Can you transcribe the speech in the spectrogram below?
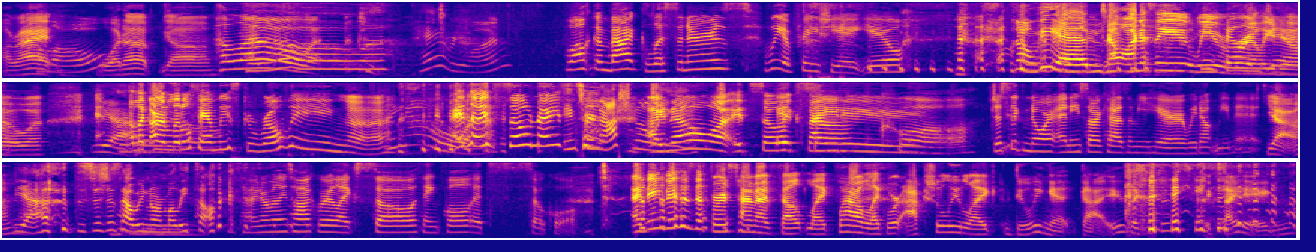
All right. Hello? What up, y'all? Hello. Hello. Hey everyone. Welcome back, listeners. We appreciate you. No, The end. No, honestly, we really really, do. do. Yeah. Like our little family's growing. I I know. know it's so nice. to- Internationally. I know uh, it's so It's so exciting. cool. Just ignore any sarcasm you hear. We don't mean it. Yeah. Yeah, this is just how we normally talk. That's how we normally talk. We're like so thankful. It's so cool. I think this is the first time I've felt like, wow, like we're actually like doing it, guys. Like this is exciting.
